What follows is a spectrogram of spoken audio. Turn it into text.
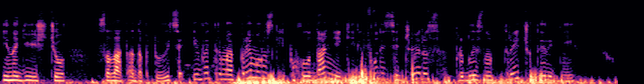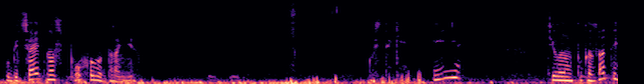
І надіюсь, що салат адаптується і витримає приморозки і похолодання, які відбудеться через приблизно 3-4 дні. Обіцяють нас похолодання. Ось такі. І хотіла вам показати,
